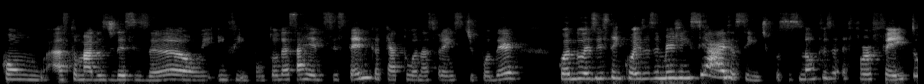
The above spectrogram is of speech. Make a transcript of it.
com as tomadas de decisão, enfim, com toda essa rede sistêmica que atua nas frentes de poder, quando existem coisas emergenciais, assim, tipo, se não for feito,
